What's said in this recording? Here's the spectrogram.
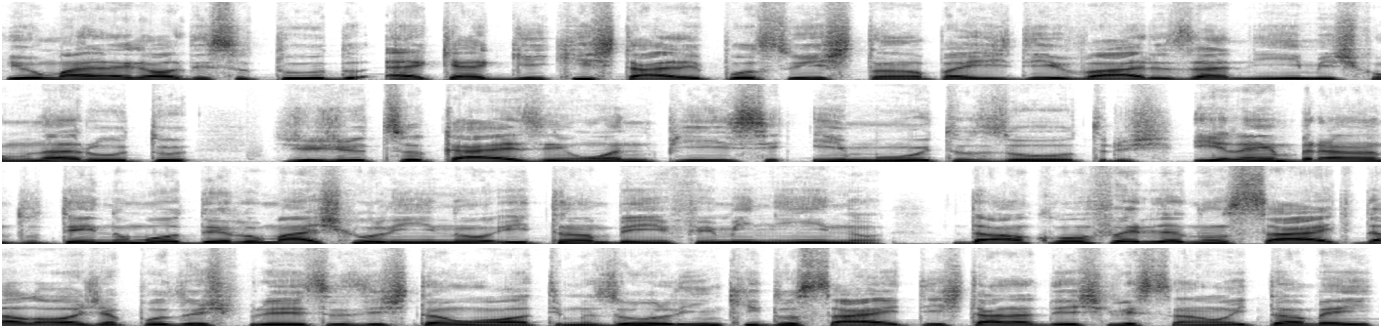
E o mais legal disso tudo é que a Geek Style possui estampas de vários animes como Naruto, Jujutsu Kaisen, One Piece e muitos outros. E lembrando, tem no modelo masculino e também feminino. Dá uma conferida no site da loja, pois os preços estão ótimos. O link do site está na descrição e também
